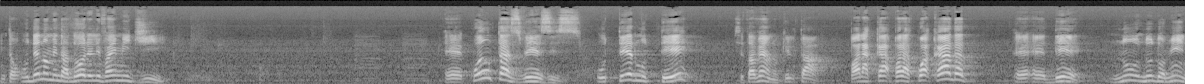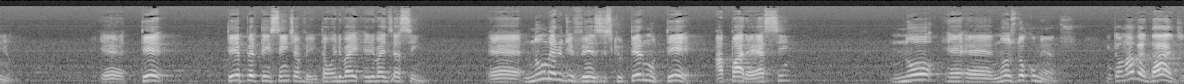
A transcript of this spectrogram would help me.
Então, o denominador ele vai medir é, quantas vezes o termo T, você está vendo que ele está para, para cada é, é, D no, no domínio, é, T, T pertencente a V. Então, ele vai, ele vai dizer assim, é, número de vezes que o termo T aparece no, é, é, nos documentos. Então, na verdade,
